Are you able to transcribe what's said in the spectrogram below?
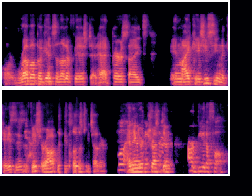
or rub up against another fish that had parasites in my case, you've seen the case. There's yeah. the fish are awfully close to each other. Well, and, and then you're trusting are, are beautiful.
